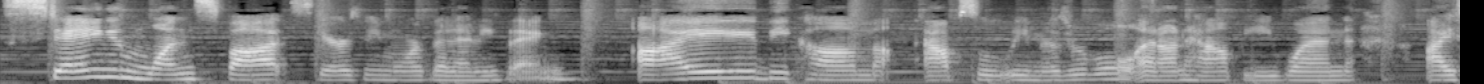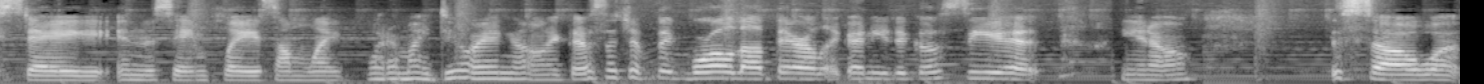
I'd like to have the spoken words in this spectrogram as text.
staying in one spot scares me more than anything. I become absolutely miserable and unhappy when I stay in the same place. I'm like, what am I doing? I'm like, there's such a big world out there. Like, I need to go see it, you know? So,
